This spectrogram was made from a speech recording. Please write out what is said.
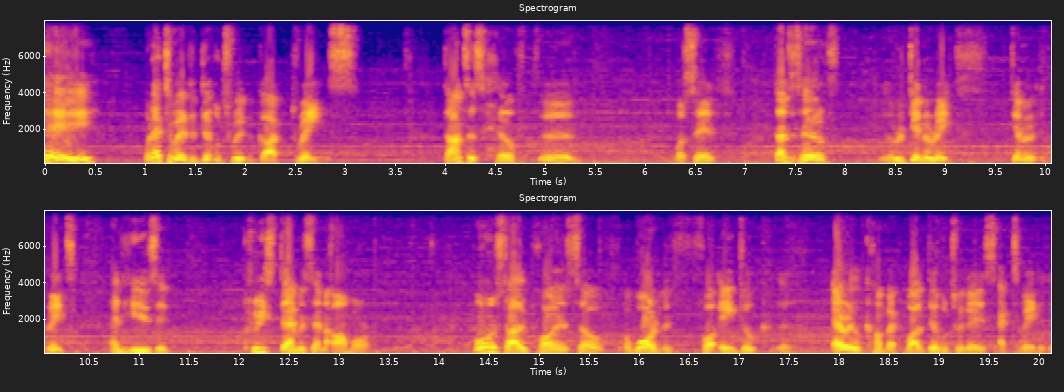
Okay. When activated, the Devil Trigger got drains. Dante's health uh, was said. Dante's health regenerates, generates, and his increased damage and armor. Bonus style points are awarded for angel uh, aerial combat while Devil Trigger is activated.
